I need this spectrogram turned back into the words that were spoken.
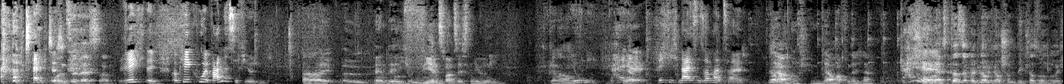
authentisch. Und Silvester. Richtig. Okay, cool. Wann ist die Fusion? Äh, äh, Ende Juni. 24. Juni. genau. Juni. Geil. Richtig nice Sommerzeit. Ja. Ja, ja hoffentlich, ne? Geil. Da sind wir, glaube ich, auch schon mit den Klausuren durch.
